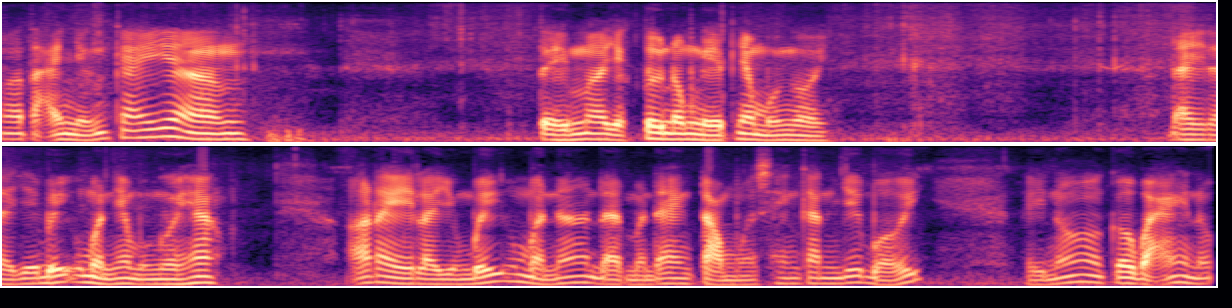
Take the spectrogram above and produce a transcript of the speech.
ờ, tại những cái ờ, tiệm ờ, vật tư nông nghiệp nha mọi người. Đây là dây bí của mình nha mọi người ha ở đây là dùng bí của mình á, để mình đang trồng sen canh với bưởi. Thì nó cơ bản thì nó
